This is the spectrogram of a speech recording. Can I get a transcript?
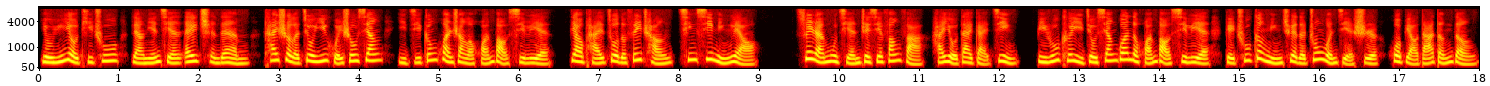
有云友提出，两年前 H and M 开设了旧衣回收箱，以及更换上了环保系列，吊牌做得非常清晰明了。虽然目前这些方法还有待改进，比如可以就相关的环保系列给出更明确的中文解释或表达等等，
